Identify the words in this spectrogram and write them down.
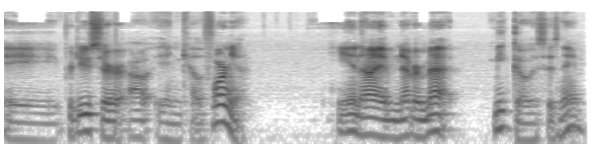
a producer out in California. He and I have never met. Miko is his name.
